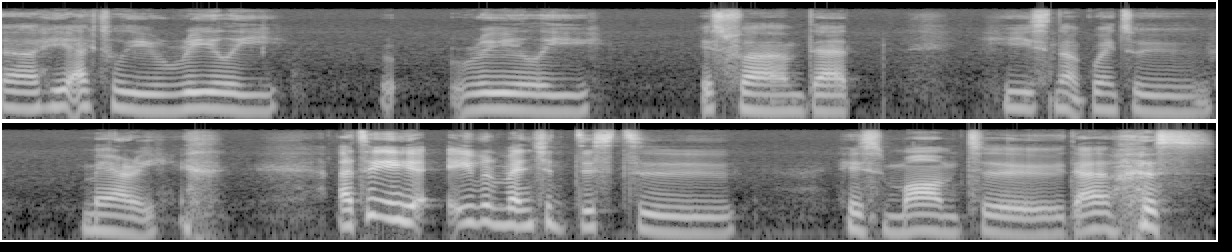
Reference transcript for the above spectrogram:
uh, he actually really, really is firm that he's not going to marry. I think he even mentioned this to his mom too. That was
